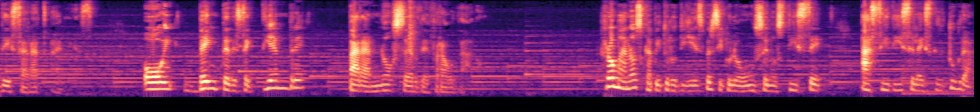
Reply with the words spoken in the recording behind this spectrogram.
de Sarat Arias. Hoy, 20 de septiembre, para no ser defraudado. Romanos capítulo 10, versículo 11 nos dice, así dice la Escritura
